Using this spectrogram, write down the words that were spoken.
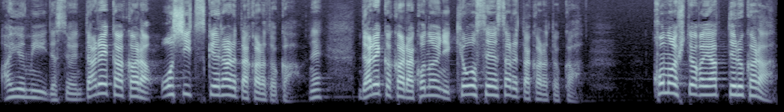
歩みですよね。誰かから押し付けられたからとかね。誰かからこのように強制されたからとかこの人がやってるから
